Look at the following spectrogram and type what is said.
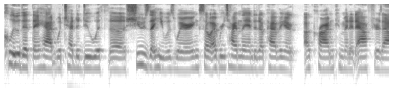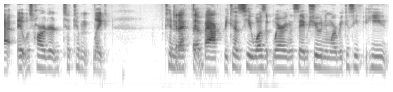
clue that they had, which had to do with the shoes that he was wearing. So every time they ended up having a, a crime committed after that, it was harder to com- like connect, Connect it back because he wasn't wearing the same shoe anymore because he he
